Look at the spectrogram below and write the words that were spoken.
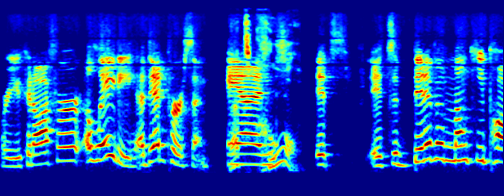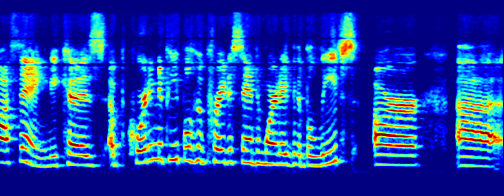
or you could offer a lady, a dead person. That's and cool. it's it's a bit of a monkey paw thing because according to people who pray to Santa Muerte, the beliefs are uh,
